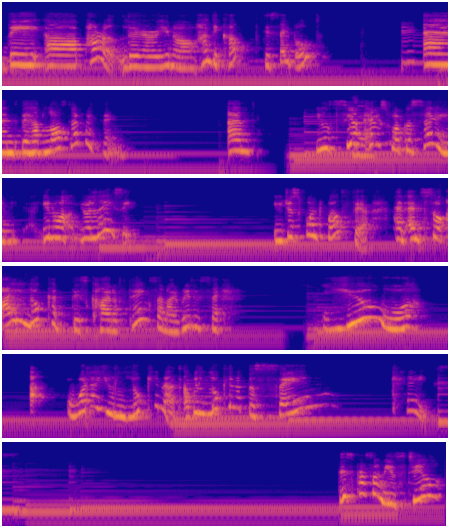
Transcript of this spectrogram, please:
They are paral they're you know handicapped disabled and they have lost everything. And you'll see a yeah. caseworker saying you know you're lazy. You just want welfare. And and so i look at these kind of things and i really say you uh, what are you looking at? Are we looking at the same case. This person is still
